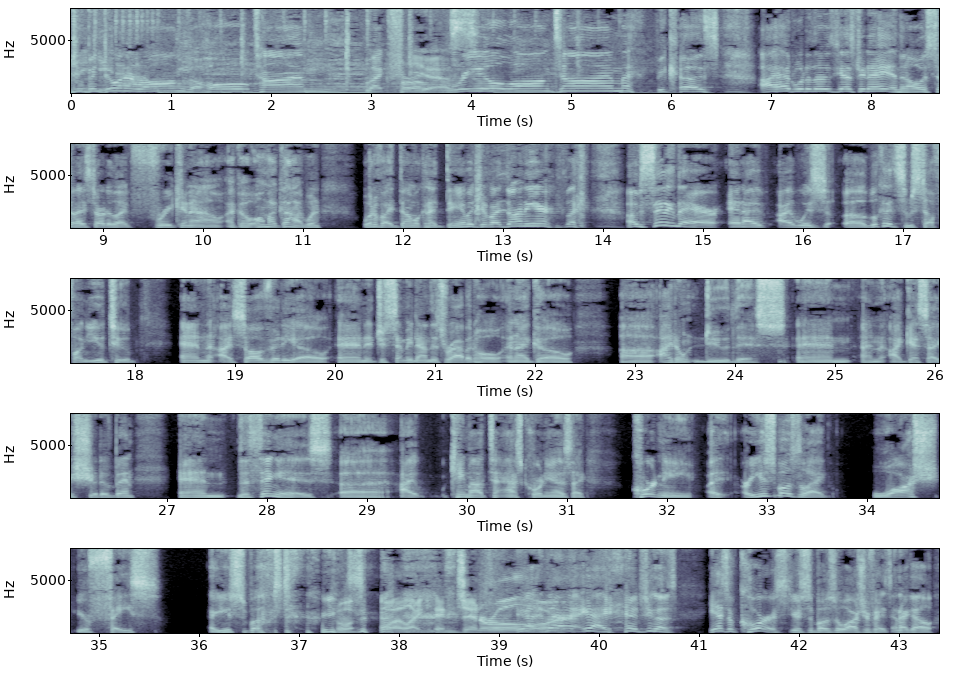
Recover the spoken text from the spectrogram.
you've been doing it wrong the whole time? Like for Yes. a real long time? Because I had one of those yesterday and then all of a sudden I started like freaking out. I go, oh my God, what, what have I done? What kind of damage have I done here? Like I'm sitting there and I, I was uh, looking at some stuff on YouTube and I saw a video and it just sent me down this rabbit hole and I go, uh, I don't do this. And, and I guess I should have been. And the thing is, uh, I came out to ask Courtney, I was like, Courtney, are you supposed to like wash your face? Are you supposed to? You, What, what, like in general? yeah, yeah. And she goes, yes, of course you're supposed to wash your face. And I go,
